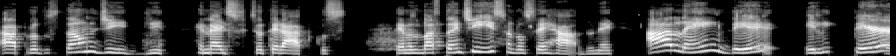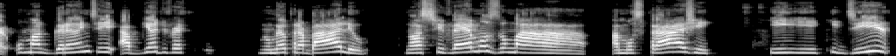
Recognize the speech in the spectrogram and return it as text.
à produção de, de remédios fitoterápicos. Temos bastante isso no cerrado, né? Além de ele ter uma grande a biodiversidade. No meu trabalho, nós tivemos uma amostragem e que diz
